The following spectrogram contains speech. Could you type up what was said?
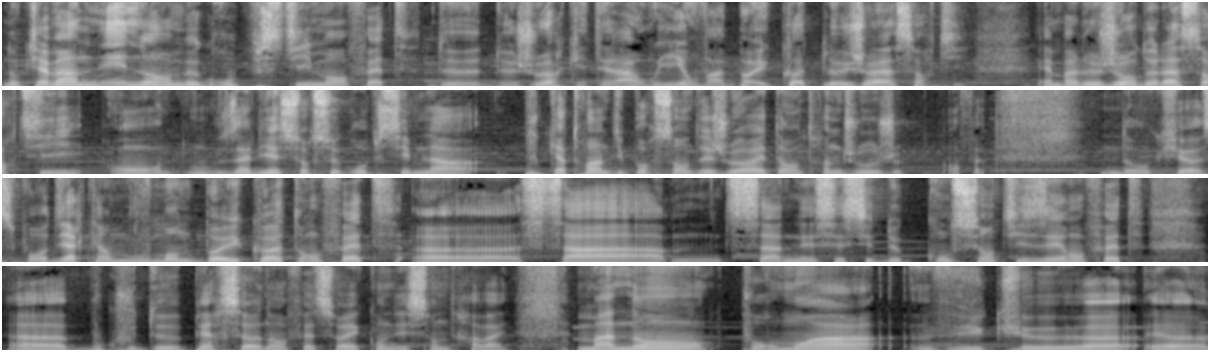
Donc, il y avait un énorme groupe Steam, en fait, de, joueurs qui étaient là, oui, on va boycotter le jeu à la sortie. Et ben, le jour de la sortie, vous alliez sur ce groupe Steam-là, 90% des joueurs étaient en train de jouer au jeu, en fait. Donc, euh, c'est pour dire qu'un mouvement de boycott, en fait, euh, ça, ça nécessite de conscientiser, en fait, euh, beaucoup de personnes, en fait, sur les conditions de travail. Maintenant, pour moi, vu que euh,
